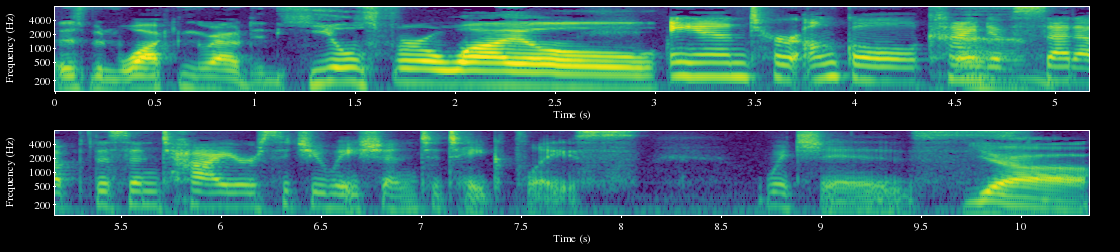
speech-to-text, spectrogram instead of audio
Has been walking around in heels for a while. And her uncle kind of set up this entire situation to take place, which is Yeah.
